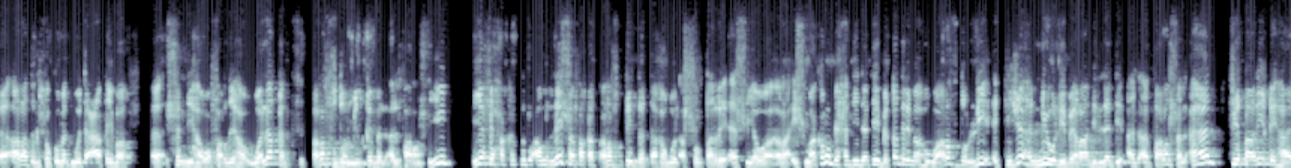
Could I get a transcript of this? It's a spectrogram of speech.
آه، أرادت الحكومات المتعاقبه آه، سنها وفرضها ولقت رفض من قبل الفرنسيين هي في حقيقة الأمر ليس فقط رفض ضد تغول السلطة الرئاسية ورئيس ماكرون بحد ذاته بقدر ما هو رفض لاتجاه النيوليبرالي الذي فرنسا الآن في طريقها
